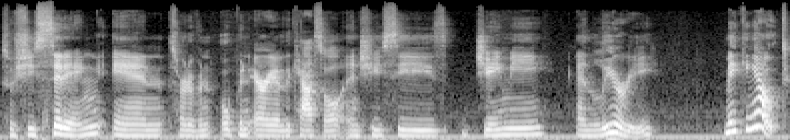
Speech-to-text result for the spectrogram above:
so she's sitting in sort of an open area of the castle, and she sees Jamie and Laoghaire making out.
